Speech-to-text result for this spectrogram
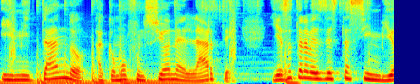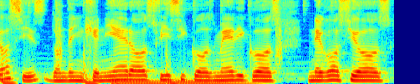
imitando a cómo funciona el arte. Y es a través de esta simbiosis donde ingenieros, físicos, médicos, negocios,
